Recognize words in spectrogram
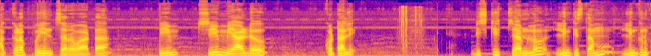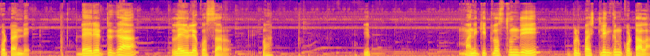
అక్కడ పోయిన తర్వాత టీమ్ సీమ్ యాడ్ కొట్టాలి. డిస్క్రిప్షన్లో లింక్ ఇస్తాము లింక్ను కొట్టండి. డైరెక్ట్గా లైవ్లోకి వస్తారు. ఇట్- మనకి ఇట్లా వస్తుంది ఇప్పుడు ఫస్ట్ లింక్ని కొట్టాలా.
